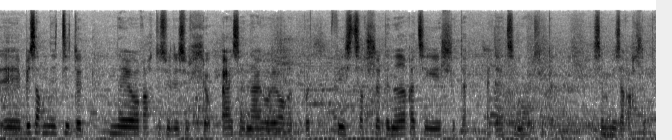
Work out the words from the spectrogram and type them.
э писарнитситут наюоqartusулисуллу аасанаагуйориппут пииссерлута неэqatigiиллута атаатимоорлута саммисақарлута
